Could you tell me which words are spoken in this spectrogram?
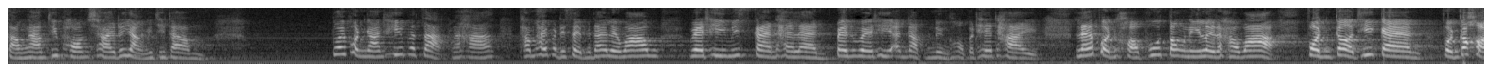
สาวงามที่พร้อมใช้ได้อย่างยุติธรรม ด้วยผลงานที่ประจักษ์นะคะทำให้ปฏิเสธไม่ได้เลยว่าเวทีมิสแกรนไทยแลนด์เป็นเวทีอันดับหนึ่งของประเทศไทย และฝนขอพูดตรงนี้เลยนะคะว่า ฝนเกิดที่แกรนฝนก็ขอ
